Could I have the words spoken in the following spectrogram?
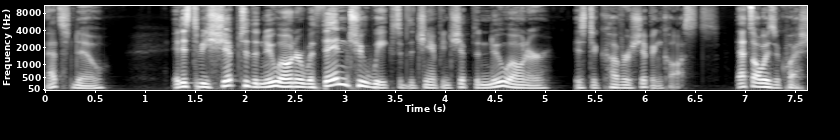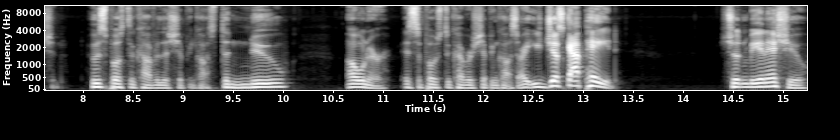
that's new. It is to be shipped to the new owner within two weeks of the championship. The new owner is to cover shipping costs. That's always a question. Who's supposed to cover the shipping costs? The new owner is supposed to cover shipping costs. All right, you just got paid. Shouldn't be an issue.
